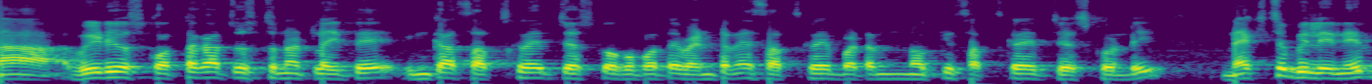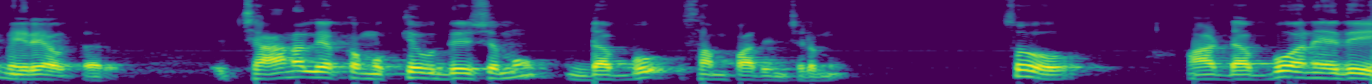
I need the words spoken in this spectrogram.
నా వీడియోస్ కొత్తగా చూస్తున్నట్లయితే ఇంకా సబ్స్క్రైబ్ చేసుకోకపోతే వెంటనే సబ్స్క్రైబ్ బటన్ నొక్కి సబ్స్క్రైబ్ చేసుకోండి. నెక్స్ట్ బిలియనీర్ మీరే అవుతారు. ఛానల్ యొక్క ముఖ్య ఉద్దేశము డబ్బు సంపాదించడము. సో ఆ డబ్బు అనేది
